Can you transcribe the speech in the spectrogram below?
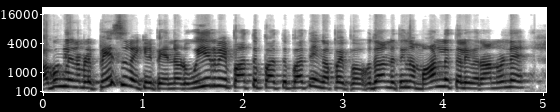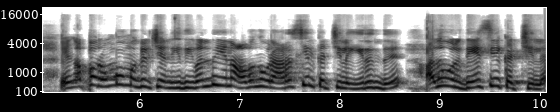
அவங்கள நம்மளை பேச வைக்கணும். இப்போ என்னோட உயர்வை பார்த்து பார்த்து பார்த்து எங்க அப்பா இப்போ உதாரணத்துக்கு நான் மாநில தலைவர் ஆனோடனே எங்கள் அப்பா ரொம்ப மகிழ்ச்சி இது வந்து ஏன்னா அவங்க ஒரு அரசியல் கட்சியில இருந்து அதுவும் ஒரு தேசிய கட்சியில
